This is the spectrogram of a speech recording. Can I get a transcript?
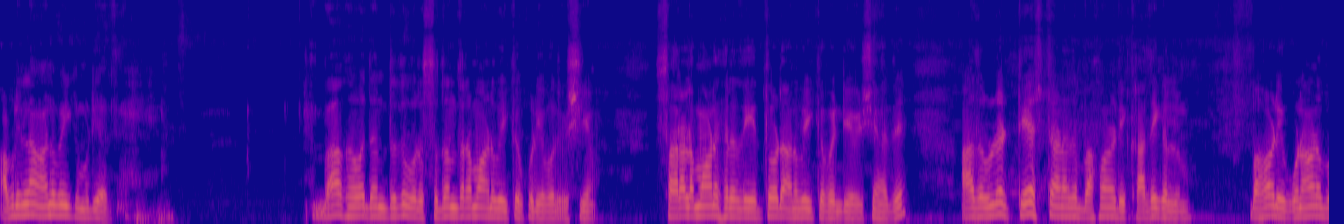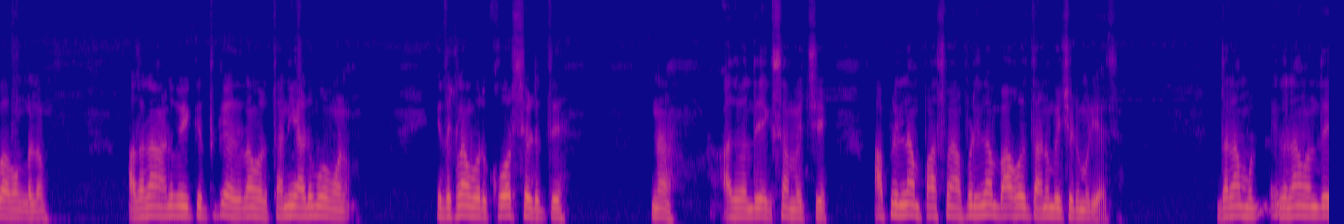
அப்படிலாம் அனுபவிக்க முடியாது. பாகவதன்றது ஒரு சுதந்திரமாக அனுபவிக்கக்கூடிய ஒரு விஷயம். சரளமான ஹிருதயத்தோடு அனுபவிக்க வேண்டிய விஷயம் அது. அதில் உள்ள டேஸ்டானது பகவானுடைய கதைகளும் பகவானுடைய குணானுபவங்களும் அதெல்லாம் அனுபவிக்கிறதுக்கு அதெல்லாம் ஒரு தனி அனுபவம் வேணும். இதுக்கெல்லாம் ஒரு கோர்ஸ் எடுத்து என்ன அது வந்து எக்ஸாம் வச்சு அப்படிலாம் பாஸ் பண்ண அப்படிலாம் பாகவதத்தை அனுபவிச்சிட முடியாது. இதெல்லாம் முட் இதெல்லாம் வந்து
